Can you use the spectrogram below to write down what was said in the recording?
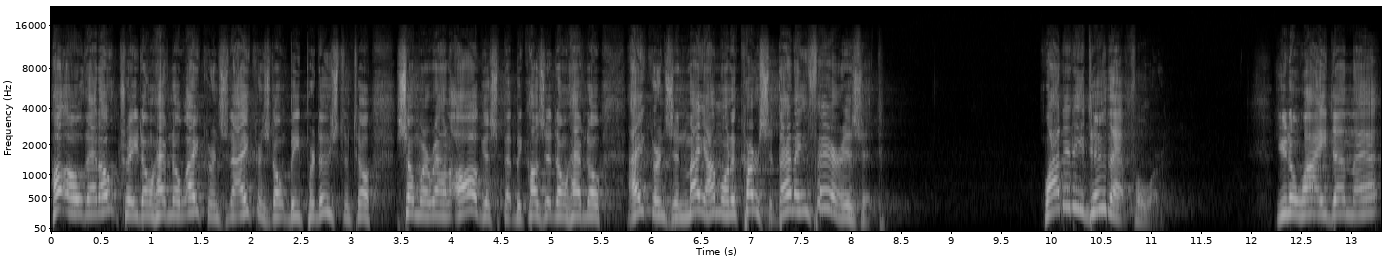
uh-oh, that oak tree don't have no acorns, and acorns don't be produced until somewhere around August, but because it don't have no acorns in May, I'm going to curse it. That ain't fair, is it? Why did he do that for? You know why he done that?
